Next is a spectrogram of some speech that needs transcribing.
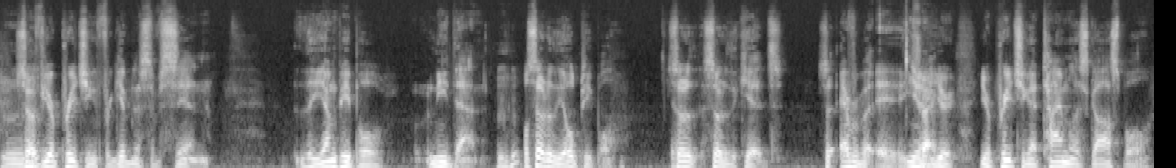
Mm-hmm. So if you're preaching forgiveness of sin, the young people need that. Mm-hmm. Well, so do the old people. So so do the kids. So everybody, eh, you know, right. you're you're preaching a timeless gospel.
